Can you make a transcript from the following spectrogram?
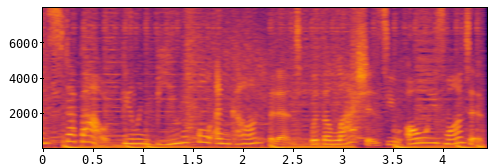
and step out feeling beautiful and confident with the lashes you always wanted.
